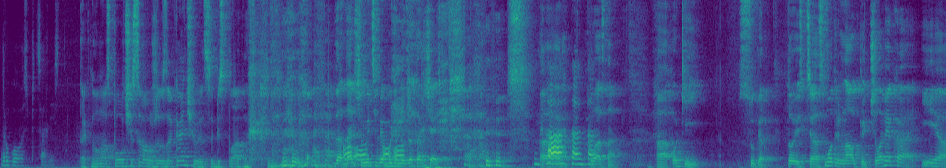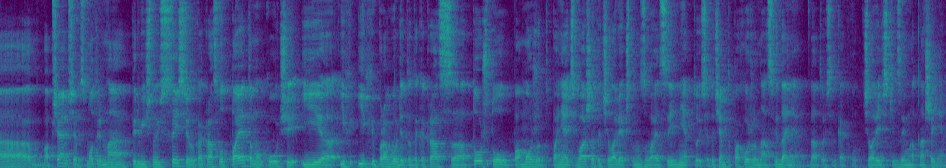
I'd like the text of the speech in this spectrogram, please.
другого специалиста. Так, ну у нас полчаса уже заканчивается бесплатно. Да, дальше мы тебя будем уже торчать. А, классно. Окей. Супер. То есть э, смотрим на отклик человека и э, общаемся, смотрим на первичную сессию. Как раз вот поэтому коучи и э, их, их и проводят. Это как раз то, что поможет понять, ваш это человек, что называется, или нет. То есть это чем-то похоже на свидание, да, то есть это как вот человеческие взаимоотношения.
